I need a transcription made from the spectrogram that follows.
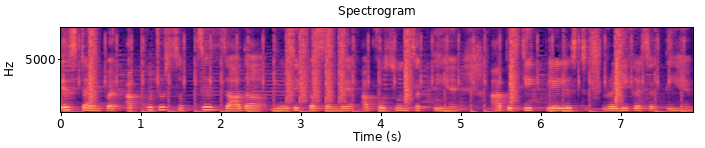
इस टाइम पर आपको जो सबसे ज़्यादा म्यूज़िक पसंद है, आप वो सुन सकती हैं। आप इसकी एक प्लेलिस्ट रेडी कर सकती हैं।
